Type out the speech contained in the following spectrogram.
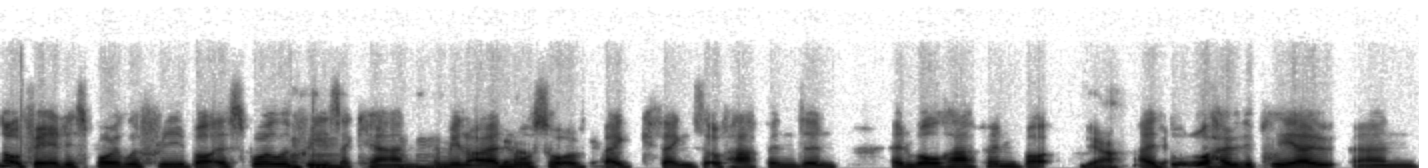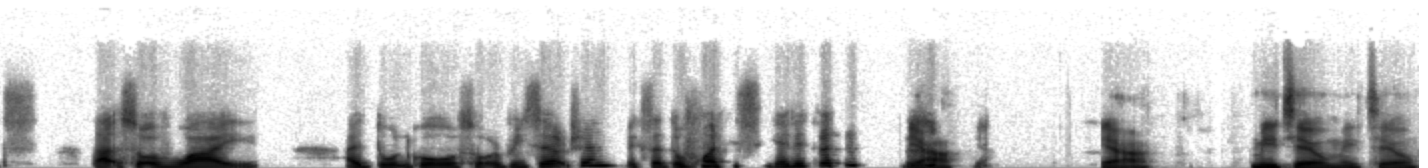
not very spoiler free, but as spoiler free as Mhm, I can. I mhm. mean, I know sort of yeah. big things that have happened and and will happen, but Yeah, I don't know how they play out, and that's sort of why I don't go sort of researching because I don't want to see anything. yeah yeah me too me too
